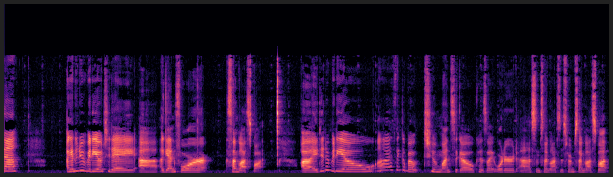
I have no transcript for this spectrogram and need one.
I'm gonna do a video today uh, again for Sunglass Spot. I did a video, I think about two months ago, because I ordered uh, some sunglasses from Sunglass Spot,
